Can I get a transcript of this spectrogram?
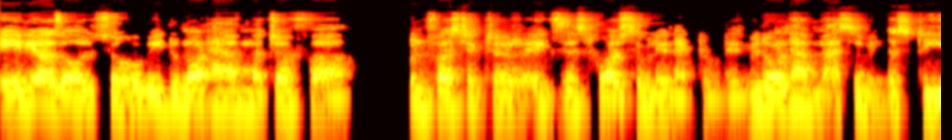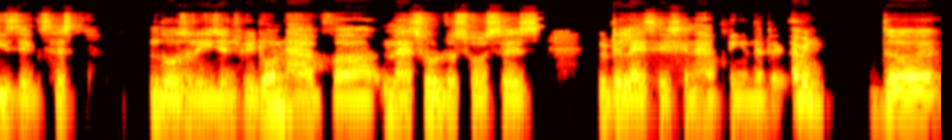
areas also, we do not have much of uh, infrastructure exists for civilian activities. We don't have massive industries exist in those regions. We don't have uh, natural resources utilization happening in that. I mean, the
